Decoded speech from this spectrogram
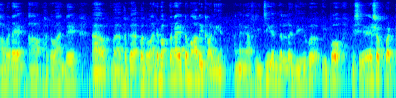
അവിടെ ആ ഭഗവാന്റെ ഭഗ ഭഗവാന്റെ ഭക്തനായിട്ട് മാറി കളിയൻ. അങ്ങനെ ആ ഫിജി എന്നുള്ള ദ്വീപ് ഇപ്പോൾ വിശേഷപ്പെട്ട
